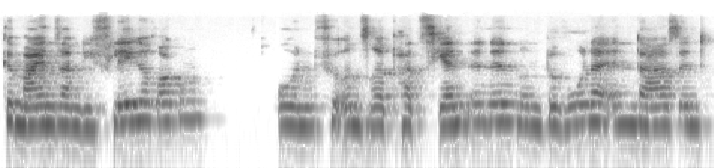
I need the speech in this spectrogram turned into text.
gemeinsam die Pflege rocken und für unsere PatientInnen und BewohnerInnen da sind.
